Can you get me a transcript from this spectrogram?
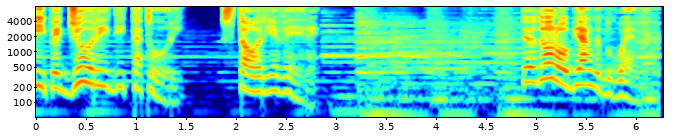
I peggiori dittatori. Storie vere. Teodoro Obiang Nguema.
